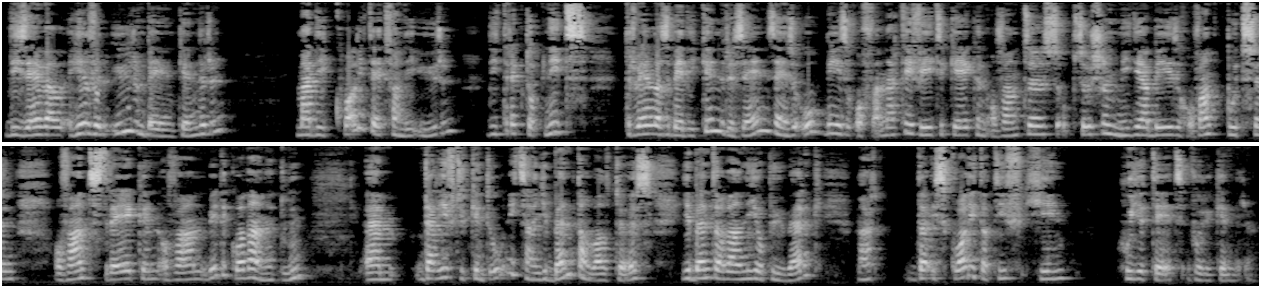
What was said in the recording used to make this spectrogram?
Die zijn wel heel veel uren bij hun kinderen, maar die kwaliteit van die uren, die trekt op niets. Terwijl dat ze bij die kinderen zijn, zijn ze ook bezig of aan naar tv te kijken, of aan thuis op social media bezig, of aan het poetsen, of aan het strijken, of aan weet ik wat aan het doen. Um, daar heeft uw kind ook niets aan. Je bent dan wel thuis, je bent dan wel niet op uw werk, maar dat is kwalitatief geen goede tijd voor je kinderen.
